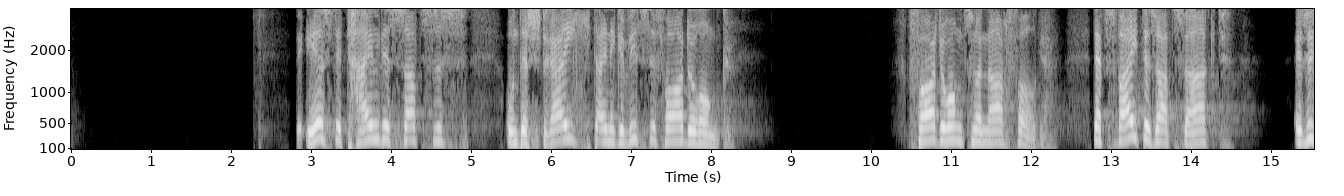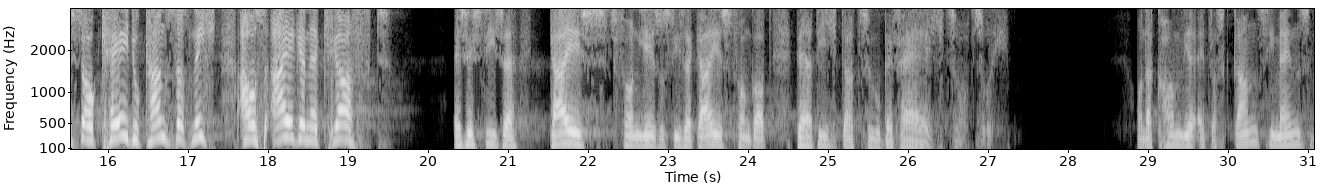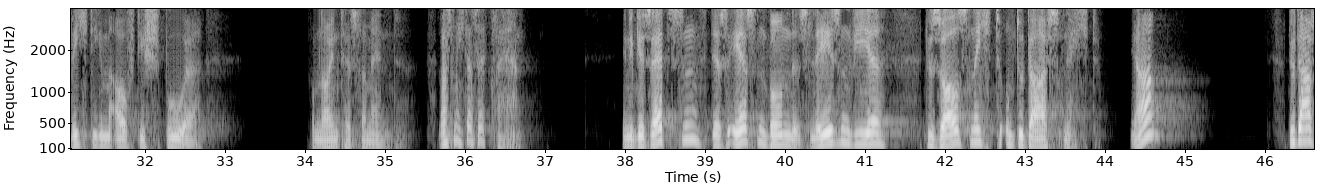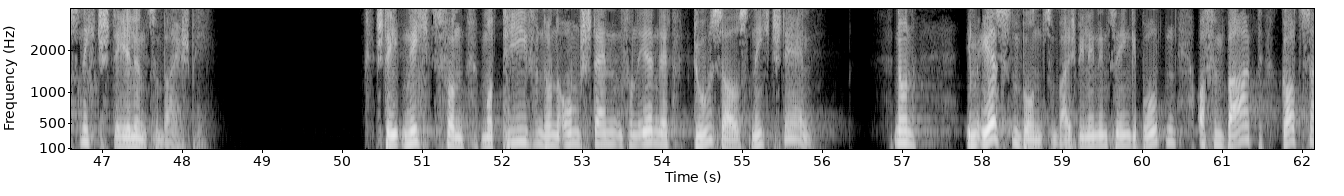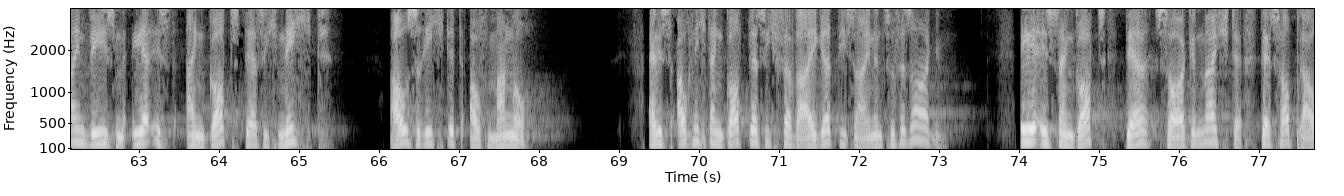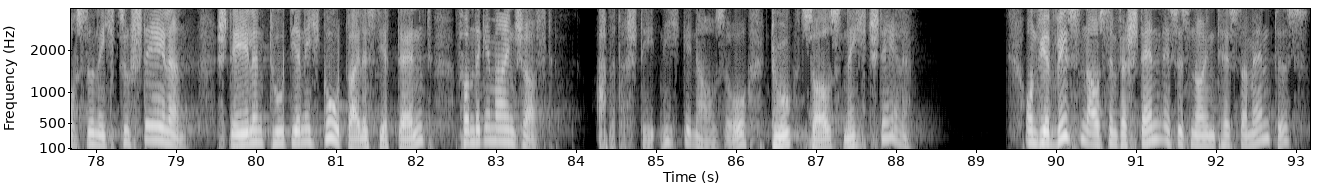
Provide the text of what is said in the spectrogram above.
Der erste Teil des Satzes unterstreicht eine gewisse Forderung. Forderung zur Nachfolge. Der zweite Satz sagt, es ist okay, du kannst das nicht aus eigener Kraft. Es ist dieser Geist von Jesus, dieser Geist von Gott, der dich dazu befähigt, so zu leben. Und da kommen wir etwas ganz immens Wichtigem auf die Spur vom Neuen Testament. Lass mich das erklären. In den Gesetzen des ersten Bundes lesen wir, du sollst nicht und du darfst nicht. Ja? Du darfst nicht stehlen zum Beispiel. Steht nichts von Motiven, von Umständen, von irgendetwas. Du sollst nicht stehlen. Nun, im ersten Bund zum Beispiel in den zehn Geboten offenbart Gott sein Wesen. Er ist ein Gott, der sich nicht ausrichtet auf Mangel. Er ist auch nicht ein Gott, der sich verweigert, die Seinen zu versorgen. Er ist ein Gott, der sorgen möchte. Deshalb brauchst du nicht zu stehlen. Stehlen tut dir nicht gut, weil es dir trennt von der Gemeinschaft. Aber das steht nicht genau so. Du sollst nicht stehlen. Und wir wissen aus dem Verständnis des Neuen Testamentes,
